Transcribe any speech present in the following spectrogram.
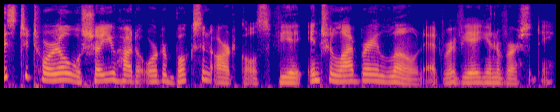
This tutorial will show you how to order books and articles via interlibrary loan at Rivier University.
